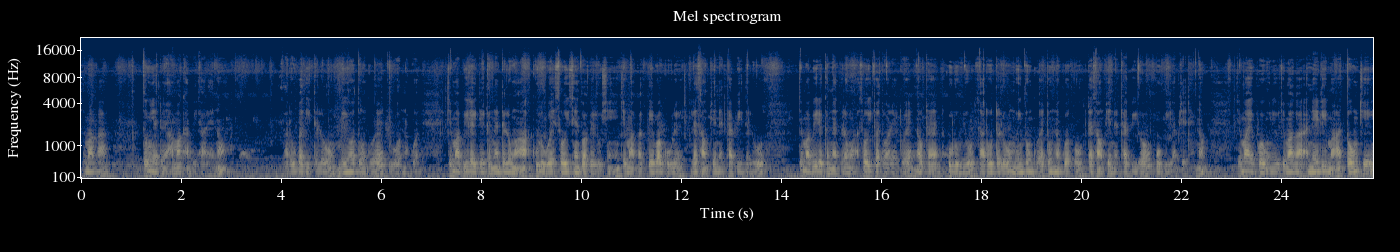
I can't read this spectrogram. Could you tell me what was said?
ကျမက3ရက်တွင်အာမခံပေးထားတယ်နော်သာတို့ပတ်ဒီတစ်လုံးမင်းရော3ကွယ်ဒူရော2ကွယ်ကျမပေးလိုက်တဲ့ကနန်းတစ်လုံးကအခုလိုပဲအစိုးရဆင်းသွားခဲ့လို့ရှိရင်ကျမကကဲပေါက်ကိုလည်းလက်ဆောင်ဖြစ်နေထပ်ပြီးတယ်လို့ကျမပေးတဲ့ခဏတစ်လုံးကအစိုးရထွက်သွားတဲ့အတွက်နောက်ထပ်အခုလိုမျိုးဇာတို့တစ်လုံး main သုံးကွက်တုံးနှစ်ကွက်ကိုတက်ဆောင်ဖြစ်နေထပ်ပြီးတော့ပို့ပေးရဖြစ်တယ်နော် ကျမရဲ့ဖွဲ့ဝင်တွေကိုကျမကအနည်းလေးမှာ3ချိန်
